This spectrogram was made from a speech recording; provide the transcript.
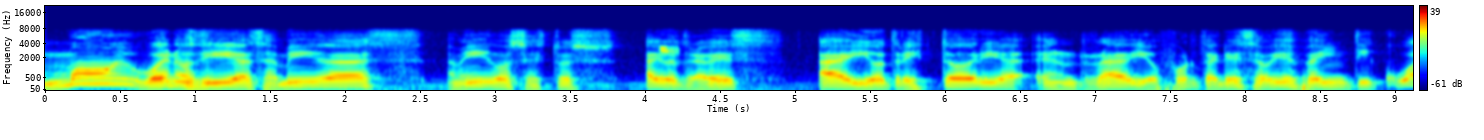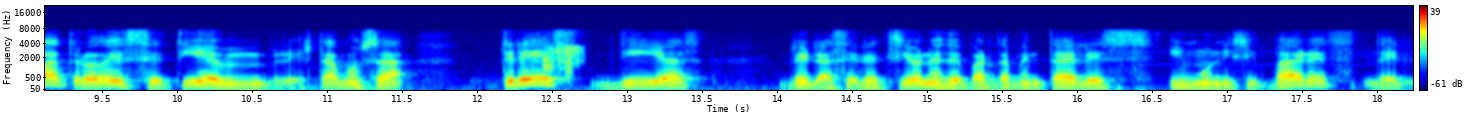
Muy buenos días, amigas, amigos. Esto es Hay otra vez, hay otra historia en Radio Fortaleza. Hoy es 24 de septiembre. Estamos a tres días de las elecciones departamentales y municipales del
